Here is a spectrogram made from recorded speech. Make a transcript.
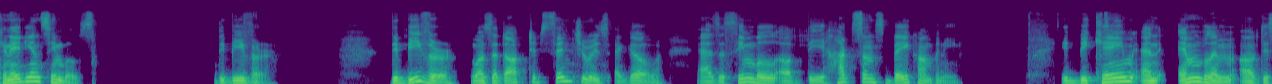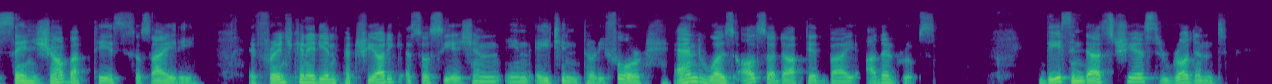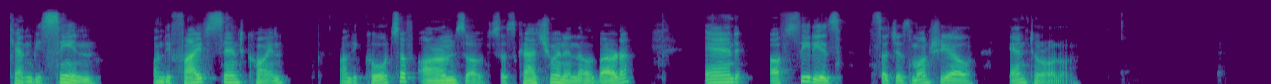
Canadian symbols. The beaver. The beaver was adopted centuries ago as a symbol of the Hudson's Bay Company. It became an emblem of the Saint Jean Baptiste Society, a French Canadian patriotic association in 1834, and was also adopted by other groups. This industrious rodent can be seen on the five cent coin, on the coats of arms of Saskatchewan and Alberta, and of cities such as Montreal and Toronto.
